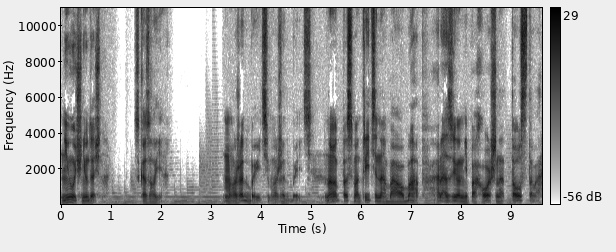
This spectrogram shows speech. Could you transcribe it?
Не очень удачно, сказал я. Может быть, может быть. Но посмотрите на Баобаб. Разве он не похож на толстого,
